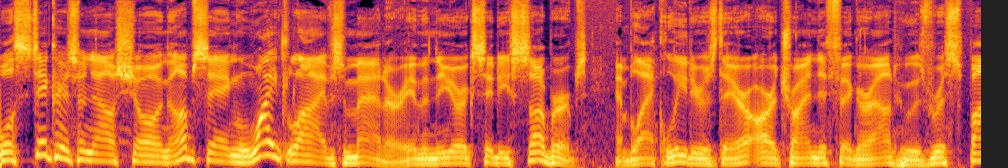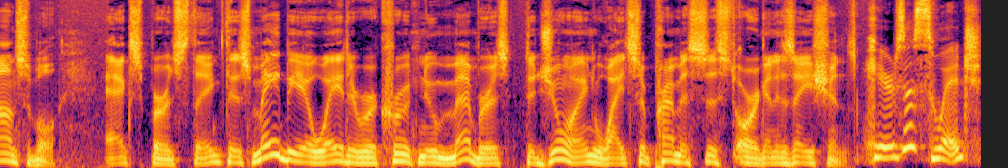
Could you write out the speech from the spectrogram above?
Well, stickers are now showing up saying White Lives Matter in the New York City suburbs, and black leaders there are trying to figure out who's responsible. Experts think this may be a way to recruit new members to join white supremacist organizations. Here's a switch.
